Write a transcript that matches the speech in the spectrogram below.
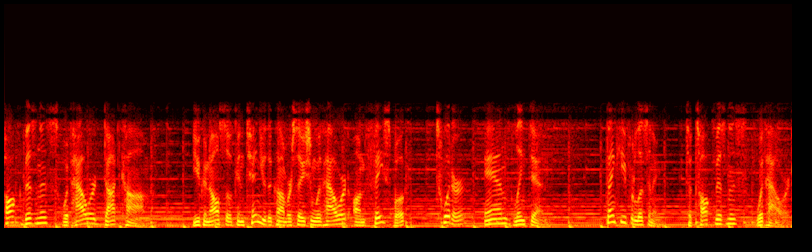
talkbusinesswithhoward.com. You can also continue the conversation with Howard on Facebook, Twitter, and LinkedIn. Thank you for listening to Talk Business with Howard.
